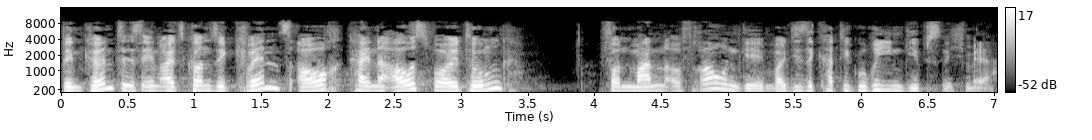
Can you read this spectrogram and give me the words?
dann könnte es eben als Konsequenz auch keine Ausbeutung von Mann auf Frauen geben, weil diese Kategorien gibt's nicht mehr.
